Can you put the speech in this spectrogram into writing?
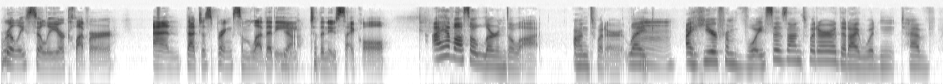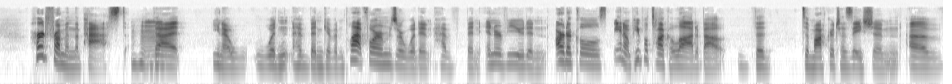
really silly or clever. And that just brings some levity Yeah. to the news cycle. I have also learned a lot on Twitter. Like Mm, I hear from voices on Twitter that I wouldn't have heard from in the past mhm. that you know wouldn't have been given platforms or wouldn't have been interviewed in articles. You know, people talk a lot about the democratization of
